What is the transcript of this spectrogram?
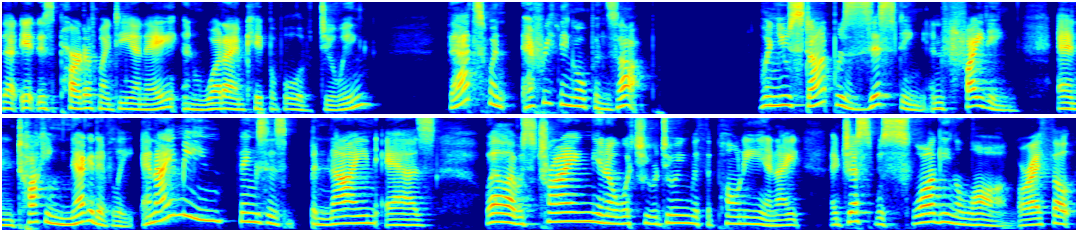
that it is part of my DNA and what I'm capable of doing. That's when everything opens up. When you stop resisting and fighting and talking negatively, and I mean things as benign as, well, I was trying, you know, what you were doing with the pony, and I, I just was slogging along, or I felt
